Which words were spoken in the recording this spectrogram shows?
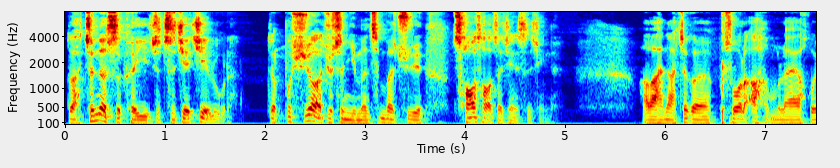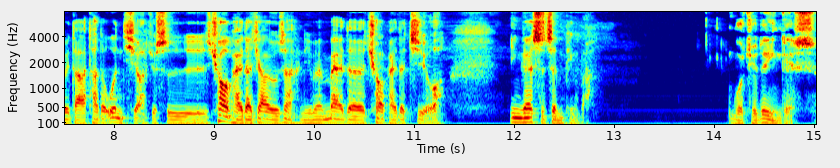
对吧？真的是可以就直接介入的，这不需要就是你们这么去吵吵这件事情的。好吧，那这个不说了啊，我们来回答他的问题啊，就是壳牌的加油站里面卖的壳牌的机油啊，应该是正品吧？我觉得应该是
